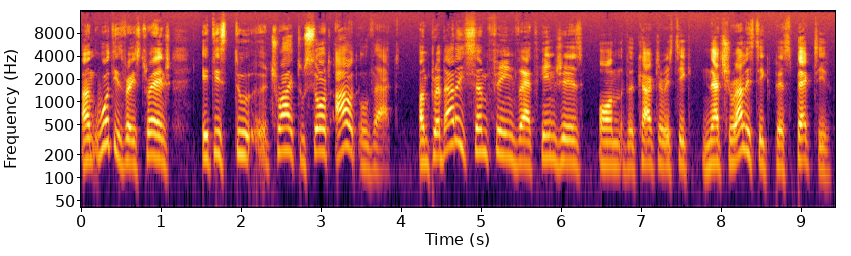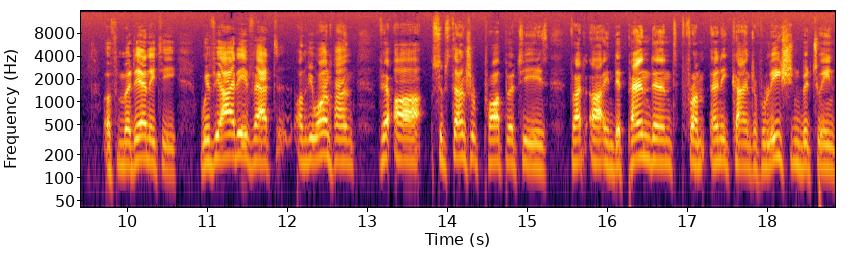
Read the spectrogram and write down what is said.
And what is very strange, it is to uh, try to sort out all that. And probably something that hinges on the characteristic naturalistic perspective of modernity, with the idea that, on the one hand, there are substantial properties that are independent from any kind of relation between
